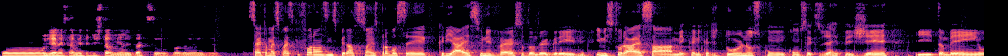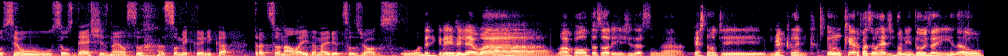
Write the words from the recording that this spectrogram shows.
com gerenciamento de estamina de Dark Souls, mais ou menos isso. Certo, mas quais que foram as inspirações para você criar esse universo do Undergrave e misturar essa mecânica de turnos com conceitos de RPG e também os seu, seus dashes, né, a sua, a sua mecânica tradicional aí da maioria dos seus jogos. O Undergrave ele é uma, uma volta às origens, assim, na questão de, de mecânica. Eu não quero fazer um Red Running 2 ainda, ou,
